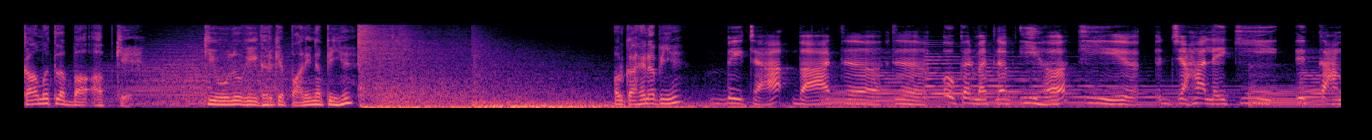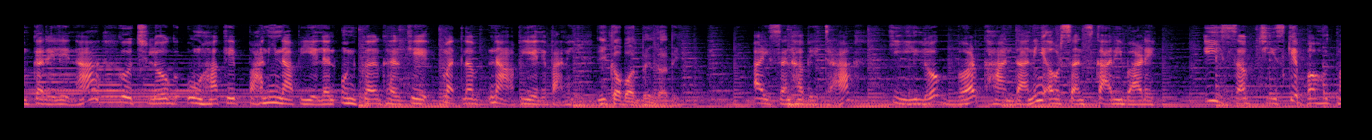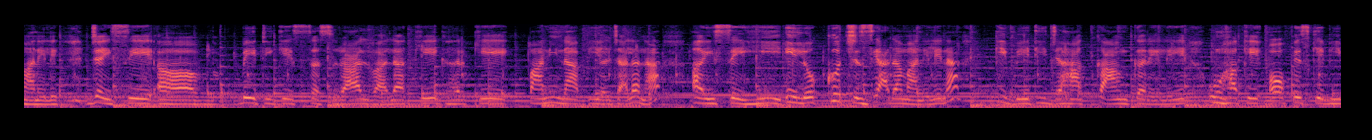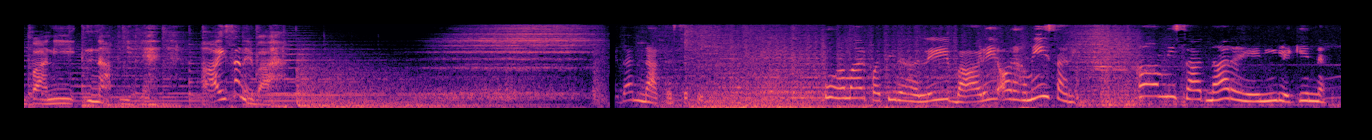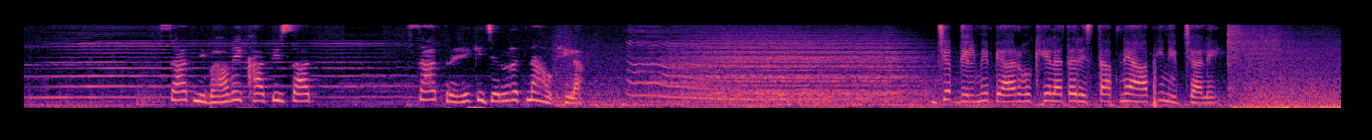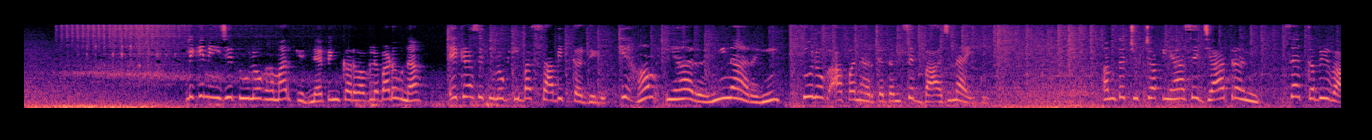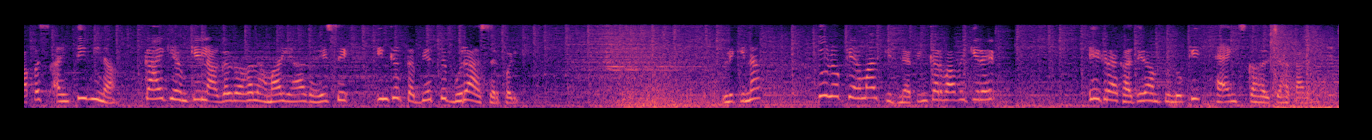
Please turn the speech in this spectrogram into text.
का मतलब बा आपके, कि वो लोग ये घर के पानी ना पिए? और काहे ना पिए? बेटा बात ओकर मतलब ई है कि जहाँ लड़की काम करेले ना कुछ लोग वहाँ के पानी ना पिएलन उनकर घर के मतलब ना पिएले पानी। ई का बात भेल दादी? ऐसा है बेटा कि लोग बड़ खानदानी और संस्कारी बाड़े। ई सब चीज़ के बहुत माने ले। जैसे आ, बेटी के ससुराल वाला के घर के पानी ना पियल जाला ना ऐसे ही ई लोग कुछ ज़्यादा मानेले ना कि बेटी जहाँ काम करे ले वहाँ के ऑफ़िस के भी पानी ना पिएले ऐसा नहीं बा। ना कर सके। वो हमार पति रहले बाड़े और हमेशा रहे। हाँ हमनी साथ ना रहे नी लेकिन साथ निभावे खातिर साथ साथ रहे की ज़रूरत ना होखेला जब दिल में प्यार होखेला तो रिश्ता अपने आप ही निप जाले लेकिन जे तू लोग हमार किडनैपिंग करवावले बाड़ू ना एकरा से तू लोग ई बात साबित कर दिलू कि हम यहाँ रही ना रही तू लोग अपन हरकतन से बाज ना आई हम तो चुपचाप यहाँ से जात रहनी शायद कभी वापस आईती भी ना। काहे कि हमके लागल रहल, हमार यहाँ रहे से इनकर तबीयत पे बुरा असर पड़ी। लेकिन ना, तू लोग के हमार किडनैपिंग करवावे के रहे। एकरा खातिर हम तू लोग की थैंक्स कहल चाहता रहे।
